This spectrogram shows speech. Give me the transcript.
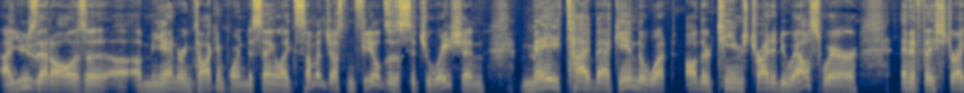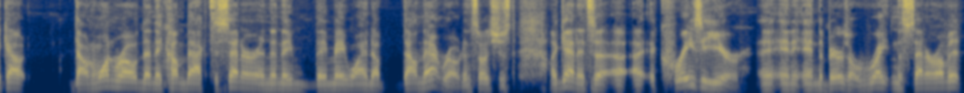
I use that all as a, a meandering talking point into saying like some of Justin Fields' situation may tie back into what other teams try to do elsewhere. And if they strike out down one road, then they come back to center, and then they they may wind up down that road. And so it's just again, it's a, a, a crazy year, and, and the Bears are right in the center of it,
